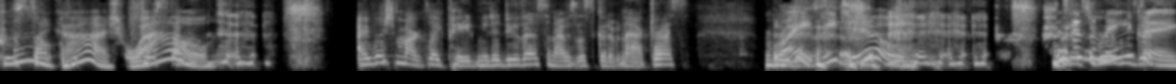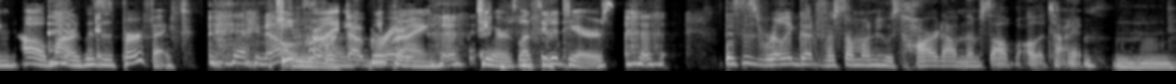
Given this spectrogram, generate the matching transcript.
Who's oh my so, gosh. Wow. I wish Mark like paid me to do this and I was this good of an actress. Right, me too. this is amazing. Really oh, Mark, this is perfect. I know. Keep crying. Keep great. crying. tears. Let's see the tears. this is really good for someone who's hard on themselves all the time. Mm-hmm.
